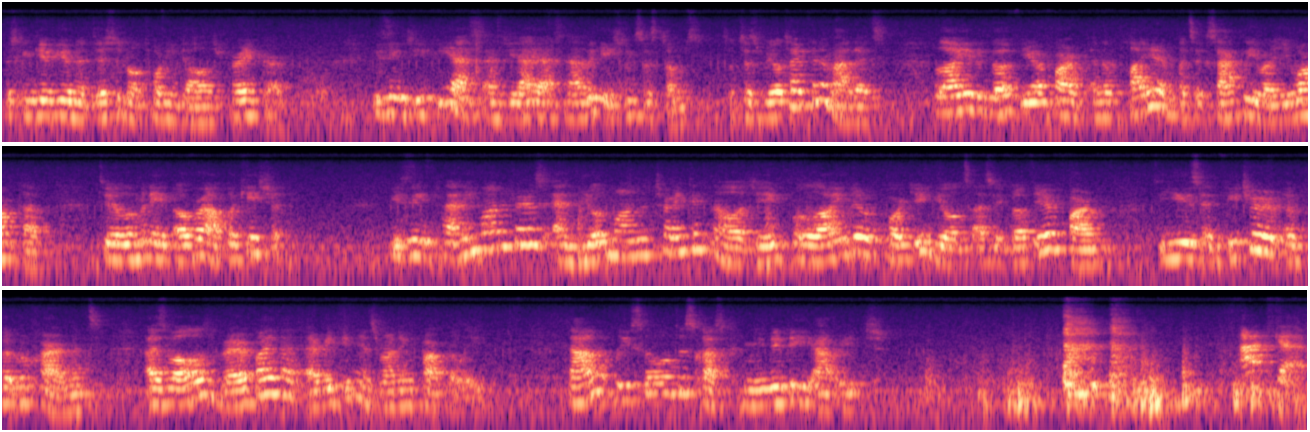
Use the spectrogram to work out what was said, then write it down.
which can give you an additional $20 per acre. Using GPS and GIS navigation systems, such as real-time kinematics, allow you to go through your farm and apply your inputs exactly where you want them to eliminate over-application. Using planning monitors and yield monitoring technology will allow you to record your yields as you go through your farm to use in future input requirements, as well as verify that everything is running properly. Now, Lisa will discuss community outreach. At GET,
